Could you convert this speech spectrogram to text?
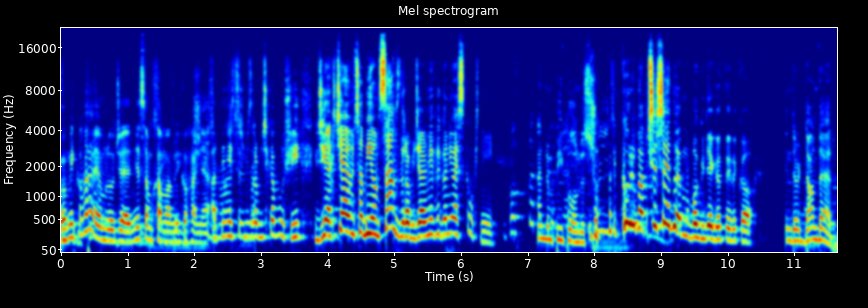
Bo mnie kochają ludzie, nie są hamami kochania. A ty nie chcesz mi zrobić kawusi, gdzie ja chciałem sobie ją sam zrobić, ale mnie wygoniłaś z kuchni. Bo kot- random people on the street Kurwa, przyszedłem obok niego tylko. And they're done dead.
